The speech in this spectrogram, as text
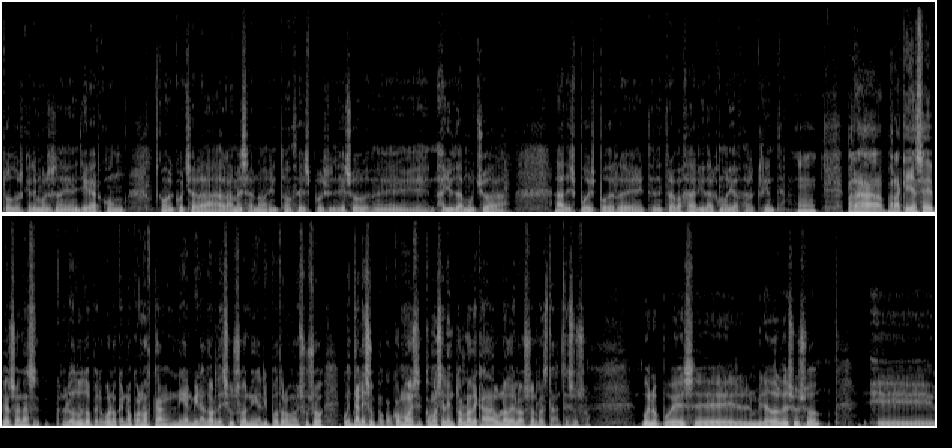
todos queremos eh, llegar con, con, el coche a la, mesa, ¿no? Entonces, pues eso eh, ayuda mucho a, a después poder eh, trabajar y dar comodidad al cliente. Mm. Para, para aquellas personas, lo dudo, pero bueno, que no conozcan ni el mirador de Suso ni el hipódromo de Suso, cuéntales un poco cómo es, cómo es el entorno de cada uno de los restaurantes Suso. Bueno, pues eh, el mirador de Suso, eh,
